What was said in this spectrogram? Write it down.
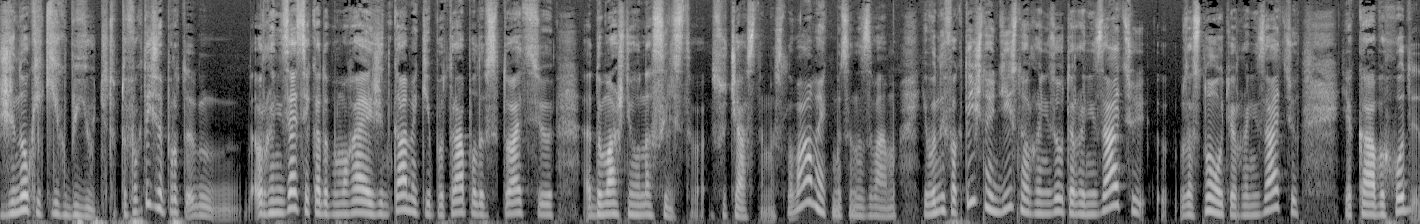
жінок, яких б'ють. Тобто, фактично, організація, яка допомагає жінкам, які потрапили в ситуацію е, домашнього насильства, сучасними словами, як ми це називаємо. І вони фактично дійсно організують організацію, засновують організацію, яка виходить,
